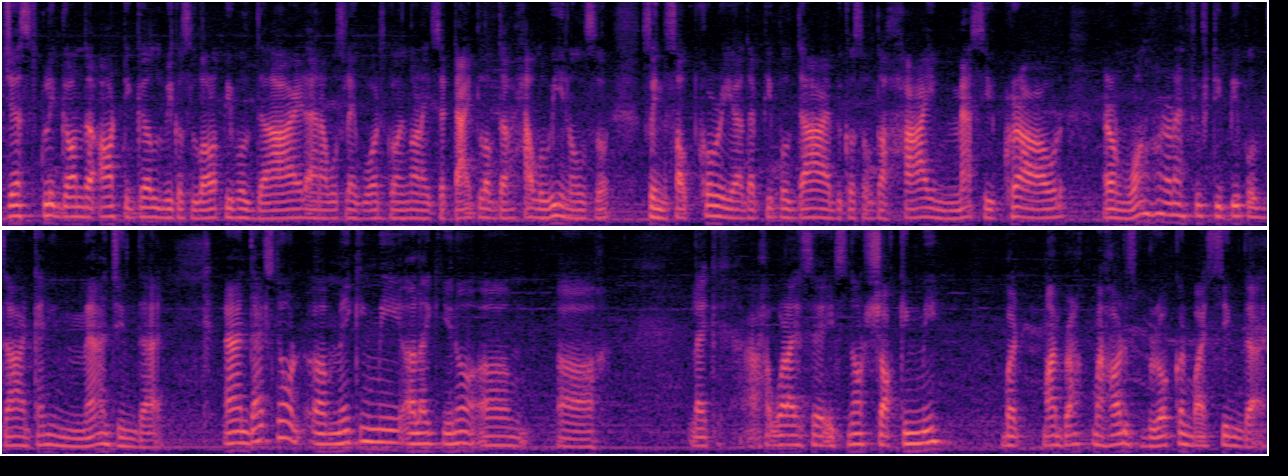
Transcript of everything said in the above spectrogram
just clicked on the article because a lot of people died, and I was like, "What's going on?" It's the title of the Halloween also. So in South Korea, that people died because of the high, massive crowd. Around 150 people died. Can you imagine that? And that's not uh, making me uh, like you know. Um, uh, like uh, what I say, it's not shocking me, but my my heart is broken by seeing that.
